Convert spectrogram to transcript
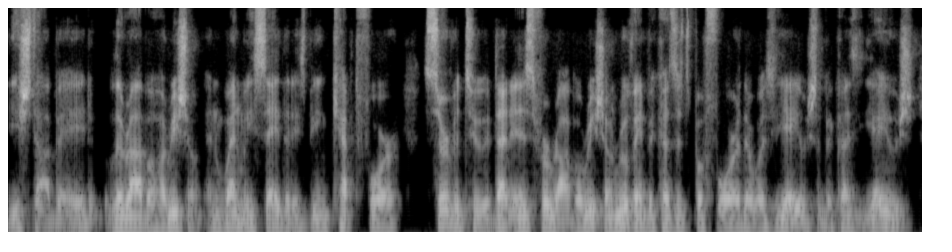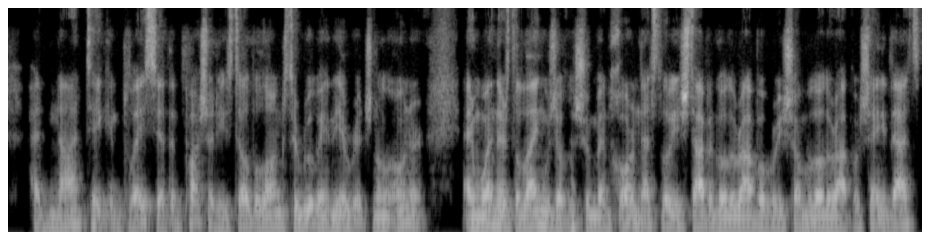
Yishtabed Lirabo Harishon. And when we say that he's being kept for servitude, that is for Rabo Rishon Ruvain, because it's before there was Yeush, and because Yeush had not taken place yet, then Pashat he still belongs to Ruvain, the original owner. And when there's the language of Lashum Ben Chorim, that's Lo Yishtabed Lo Lirabo Rishon Lo Lirabo Sheni. That's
